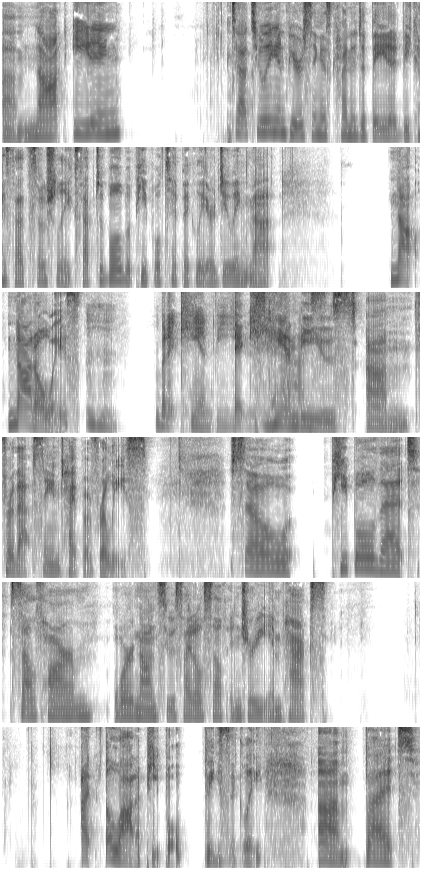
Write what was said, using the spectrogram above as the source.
um, not eating. Tattooing and piercing is kind of debated because that's socially acceptable, but people typically are doing that. Not not always. But it can be used. It can be used um, for that same type of release. So people that self-harm or non-suicidal self-injury impacts a, a lot of people, basically. Um, but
